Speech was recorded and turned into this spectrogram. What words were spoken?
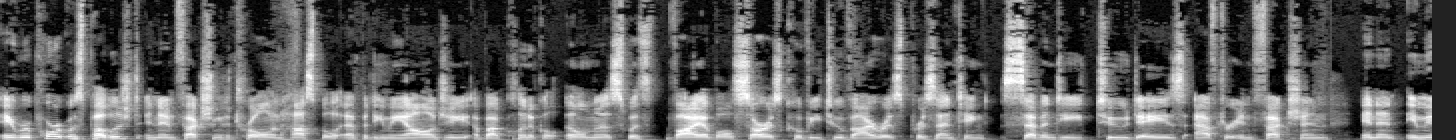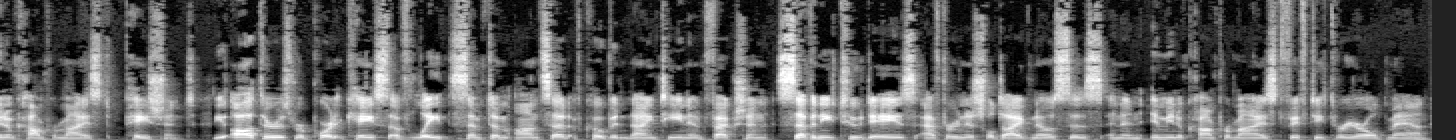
A report was published in Infection Control and Hospital Epidemiology about clinical illness with viable SARS CoV 2 virus presenting 72 days after infection in an immunocompromised patient. The authors report a case of late symptom onset of COVID 19 infection 72 days after initial diagnosis in an immunocompromised 53 year old man.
